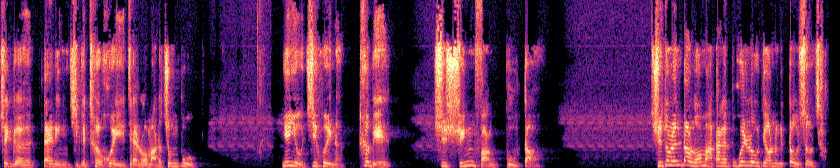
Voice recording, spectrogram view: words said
这个带领几个特会在罗马的中部，也有机会呢，特别去寻访古道。许多人到罗马大概不会漏掉那个斗兽场。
